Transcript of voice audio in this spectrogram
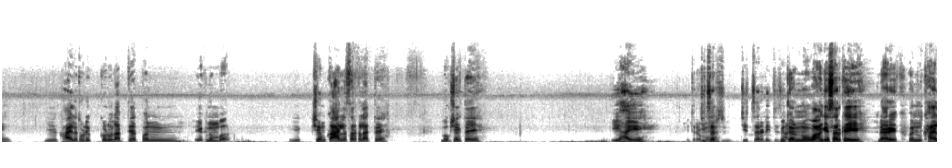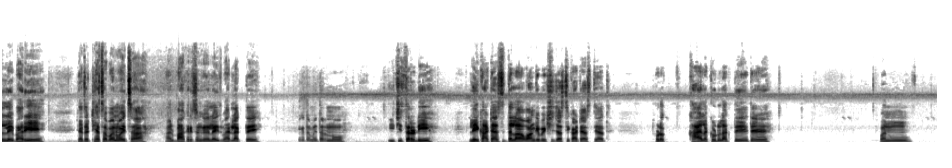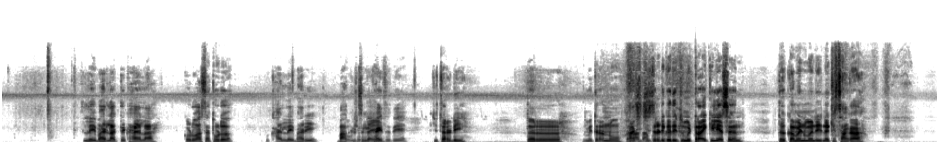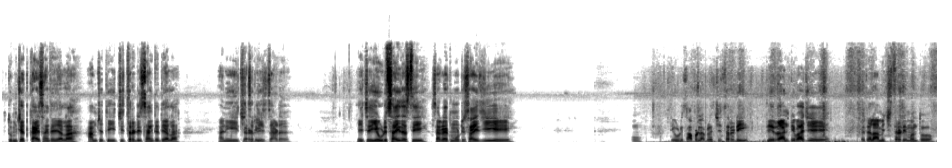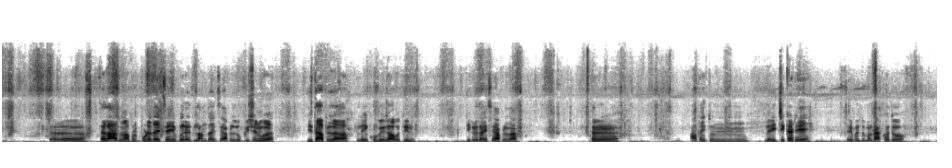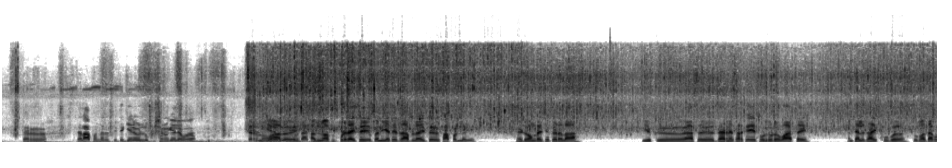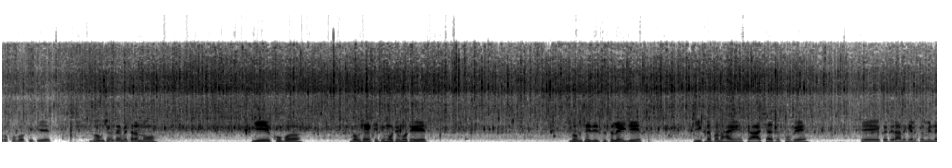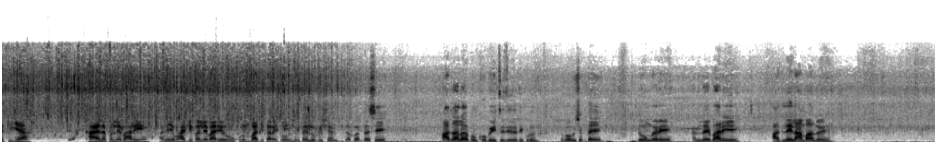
हे खायला थोडे कडू लागतात पण एक नंबर. हे क्षम कारल्यासारखं लागतंय. बघू शकताय. हे आहे चिचार चिचारडीचे मित्रांनो वांग्यासारखं आहे डायरेक्ट पण खायला लय भारी आहे. त्याचा ठेचा बनवायचा आणि भाकरी संग लयच भारी तर मित्रांनो ही चिचारडी लई काट्या असतात त्याला वांग्यापेक्षा जास्त काट्या असतात. थोडं खायला कडू लागते ते पण लई भारी लागते खायला. कडू असतं थोडं खायला लई भारी भाकरी संग खायचं ते चिचरडी तर मित्रांनो अशी चिचरडी कधी तुम्ही ट्राय केली असेल तर कमेंटमध्ये नक्की सांगा. तुमच्यात काय सांगतात याला? आमच्यात ती चिचरडीच सांगतात याला. आणि चिचरडी झाडं याची एवढी साईज असते सगळ्यात मोठी साईज ही आहे. हो, तेवढी सापडली. आपल्याला चित्रडी ती रानटी भाजी आहे. तर त्याला आम्ही चित्रडी म्हणतो. तर त्याला अजून आपण पुढे जायचं आहे. बरेच लांब जायचं आहे आपल्या लोकेशनवर जिथं आपल्याला लई खुबे गावतील. तिकडे जायचं आहे आपल्याला. तर आता इथून लई चिकट आहे. तरी पण तुम्हाला दाखवतो. तर त्याला आपण आता तिथे गेल्यावर लोकेशनवर गेल्यावर तर आलो आहे अजून आपण पुढे जायचं आहे पण येथे आपल्याला इथं सापडलं आहे डोंगराच्या कडेला एक असं झरण्यासारखं आहे थोडं थोडं वाहत आहे. आणि त्याला जाय खूप तुम्हाला दाखवतो खूप किती आहेत. बघू शकता मित्रांनो हे खूप बघू शकता किती मोठे मोठे आहेत. बघू शकता तर लईच आहेत. इकडं पण आहे ते असे असे खूप आहे. ते कधी राहणं गेलं तुम्ही नक्की घ्या. खायला पण लय भारी आणि हे भाजी पण लय भारी उकडून भाजी करायची. बघू शकता लोकेशन जबरदस्त आहे. आज आलो आपण खूप इथं तिथं तिकडून. बघू शकताय. डोंगर आहे आणि लय भारी आहे. आज लय लांब आलो आहे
